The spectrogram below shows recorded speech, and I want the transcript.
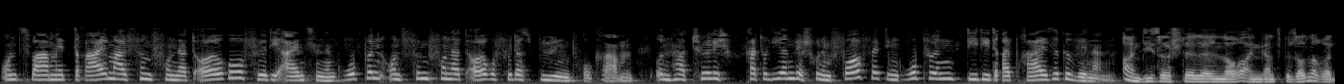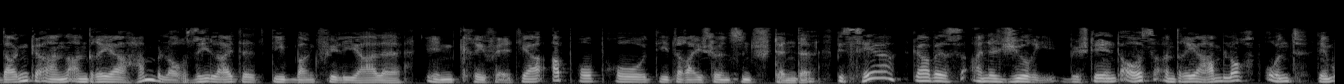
und zwar mit dreimal 500 Euro für die einzelnen Gruppen und 500 Euro für das Bühnenprogramm. Und natürlich gratulieren wir schon im Vorfeld den Gruppen, die die drei Preise gewinnen. An dieser Stelle noch ein ganz besonderer Dank an Andrea Hambelauch. Sie leitet die Bankfiliale in Krefeld. Ja, apropos die drei schönsten Stände. Bisher gab es eine Jury, bestehend aus Andrea Hambloch und dem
